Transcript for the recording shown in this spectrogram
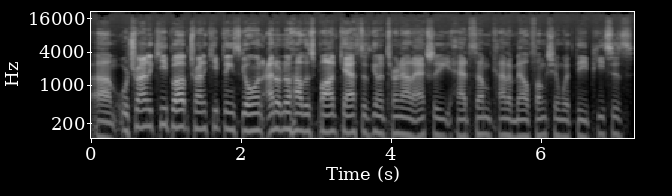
um, we're trying to keep up, trying to keep things going. I don't know how this podcast is going to turn out. I actually had some kind of malfunction with the pieces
